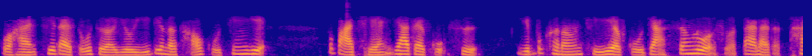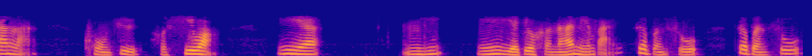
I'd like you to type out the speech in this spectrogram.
我还期待读者有一定的炒股经验，不把钱压在股市，你不可能体验股价升落所带来的贪婪、恐惧和希望，你也，你你也就很难明白这本书这本书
